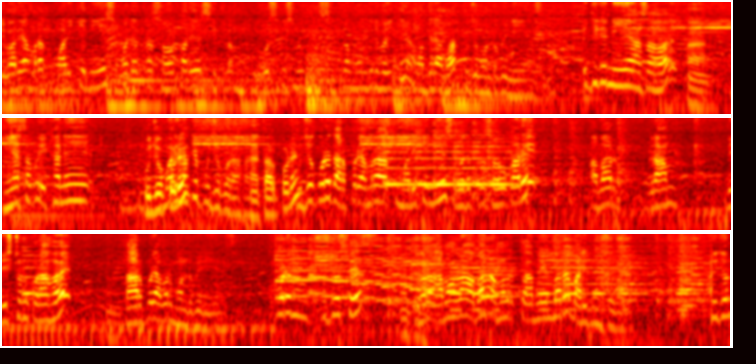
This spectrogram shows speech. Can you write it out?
এবারে আমরা কুমারীকে নিয়ে শোভাযাত্রা সহকারে শীতলা পূর্ব শ্রীকৃষ্ণপুর শীতলা মন্দির হইতে আমাদের আবার পুজো মণ্ডপে নিয়ে আসে এদিকে নিয়ে আসা হয়। হ্যাঁ। নিয়ে আসার পর এখানে পুজো করে? পুজো করা হয়। হ্যাঁ তারপরে? পুজো করে তারপরে আমরা কুমারীকে নিয়ে শোভাযাত্রা সহকারে আবার গ্রাম বেষ্টন করা হয়। তারপরে আবার মণ্ডপে নিয়ে আসি। তারপরে পুজো শেষ। এবার আমরা আবার আমাদের ক্লাব মেম্বাররা বাড়ি পৌঁছে যায় দুজন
